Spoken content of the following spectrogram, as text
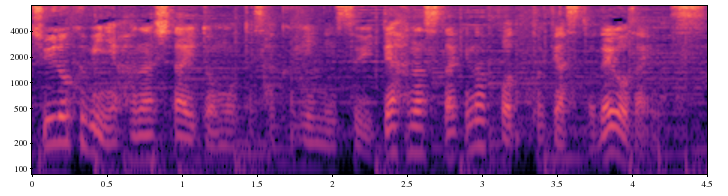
収録日に話したいと思った作品について話すだけのポッドキャストでございます。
